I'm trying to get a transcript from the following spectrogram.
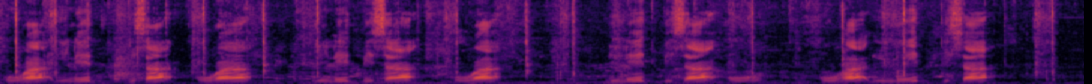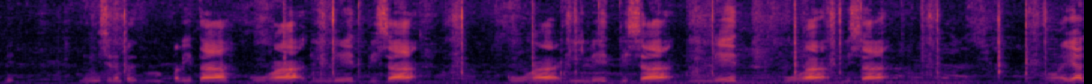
kuha gilid pisa. Kuha gilid pisa. Kuha gilid pisa. Ku- kuha gilid pisa. Li- linisin ng pal- palita. Kuha gilid pisa kuha gilid pisa gilid kuha pisa O, ayan.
